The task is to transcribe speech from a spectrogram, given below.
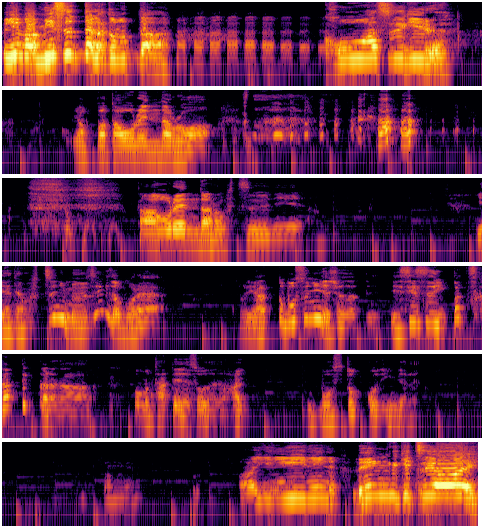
え今ミスったかと思った怖すぎるやっぱ倒れんだろう。倒れんだろ、普通に。いや、でも普通にむずいぞ、これ。これやっとボス2でしょ、だって。SS 一発使ってっからな。これもう縦でそうだね。はい。ボス特攻でいいんじゃない一旦ね。あ、いい、いいね、いいね。連撃強い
